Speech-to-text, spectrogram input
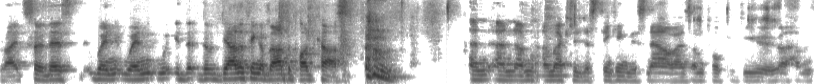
right? So there's when when the, the other thing about the podcast, and and I'm I'm actually just thinking this now as I'm talking to you. I haven't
